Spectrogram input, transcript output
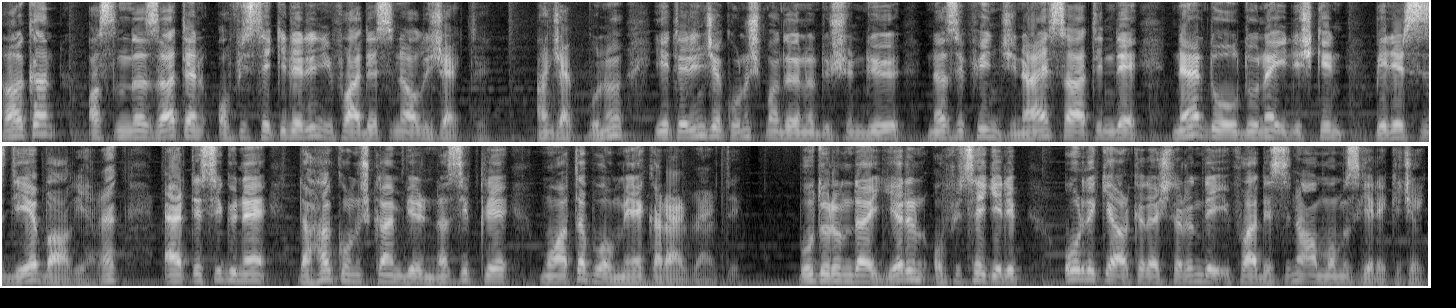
Hakan aslında zaten ofistekilerin ifadesini alacaktı. Ancak bunu yeterince konuşmadığını düşündüğü Nazif'in cinayet saatinde nerede olduğuna ilişkin belirsizliğe bağlayarak ertesi güne daha konuşkan bir Nazif'le muhatap olmaya karar verdi. Bu durumda yarın ofise gelip oradaki arkadaşların da ifadesini almamız gerekecek.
